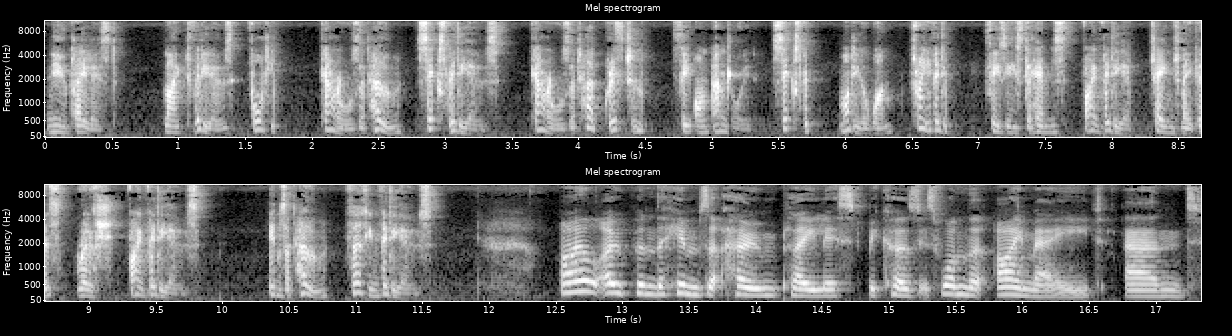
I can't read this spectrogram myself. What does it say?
New playlist. Liked videos. 40. Carols at home. 6 videos. Carols at home. Christian. Fee on Android. 6. vi- Module 1. 3 video. Feces to hymns. 5 video. Changemakers. Roche. 5 videos. Hymns at home. 13 videos. I'll open the Hymns at Home playlist because it's one that I made and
